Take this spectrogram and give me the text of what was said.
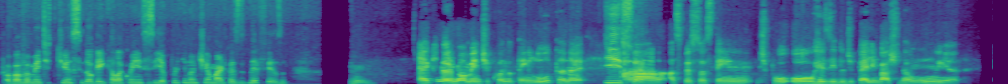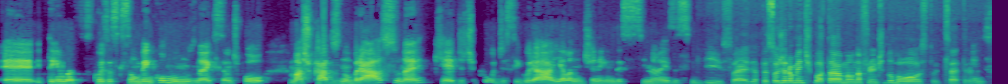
provavelmente tinha sido alguém que ela conhecia porque não tinha marcas de defesa. Hum. É que normalmente quando tem luta, né? Isso. A, é. As pessoas têm, tipo, ou resíduo de pele embaixo da unha. É, e tem umas coisas que são bem comuns, né? Que são, tipo, machucados no braço, né? Que é de, tipo, de segurar, e ela não tinha nenhum desses sinais, assim. Isso, é. A pessoa geralmente bota a mão na frente do rosto, etc. Isso.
